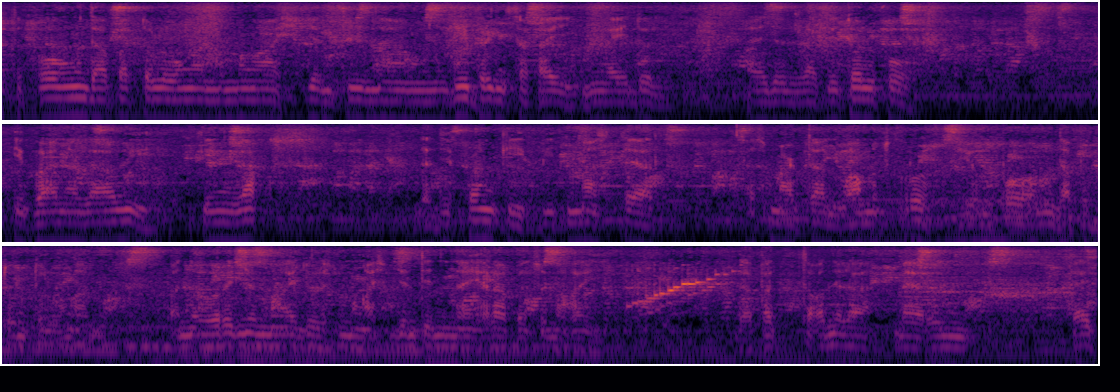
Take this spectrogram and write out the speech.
Ito pong dapat tulungan ng mga estudyante ng libreng sakay mga idol. Idol Rapi Tolpo, Ivana Lawi, King Lux, Daddy Frankie, Beatmaster, Asmartan, Wamos Cruz. Yun po ang dapat tong tulungan. Panoorin yung mga idol at mga estudyante na nahihirapan sumakay. Dapat sa kanila meron kahit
